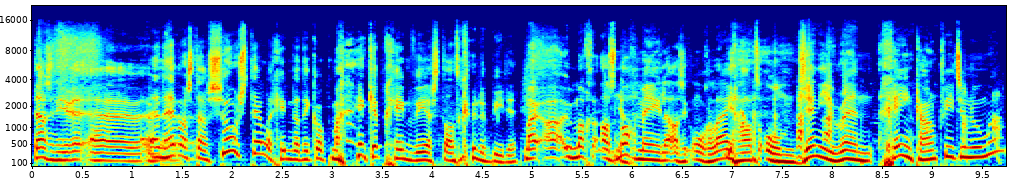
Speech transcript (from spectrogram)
dames en heren. eh, En hij was daar zo stellig in dat ik ook maar... Ik heb geen weerstand kunnen bieden. Maar uh, u mag alsnog mailen als ik ongelijk had om Jenny Wren geen country te noemen.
